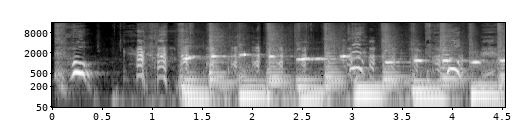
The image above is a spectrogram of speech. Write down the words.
Фу! Фу!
